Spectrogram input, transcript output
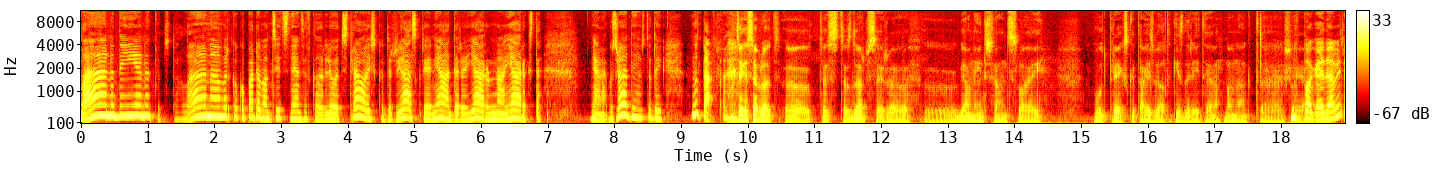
lēna diena, tad tā lēnām var kaut ko padomāt. Citas dienas atkal ir ļoti straujas, kad ir jāskrien, jādara, jārunā, jāraksta jānāk uz rādio studiju. Nu, tā. Cik es saprotu, uh, tas, tas darbs ir uh, uh, gan interesants, lai būtu prieks, ka tā izvēle tika izdarīta. Jā, nonākt šajā. Nu, pagaidām ir.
